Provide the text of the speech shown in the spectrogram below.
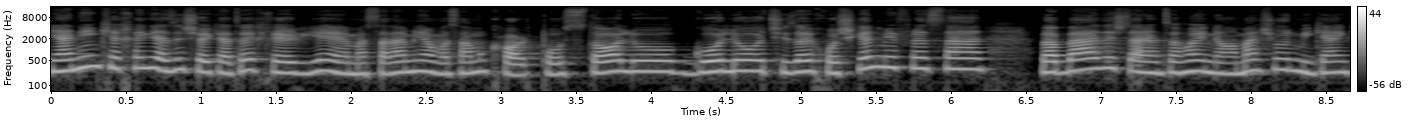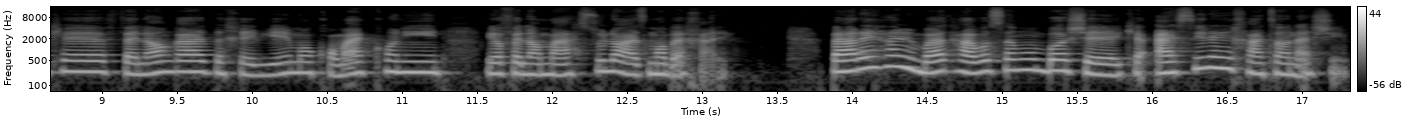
یعنی اینکه خیلی از این شرکت های خیریه مثلا میان واسه همون کارت پستال و گل و چیزای خوشگل میفرستن و بعدش در انتهای نامشون میگن که فلان قدر به خیریه ما کمک کنین یا فلان محصول رو از ما بخرین. برای همین باید حواسمون باشه که اسیر این خطا نشیم.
